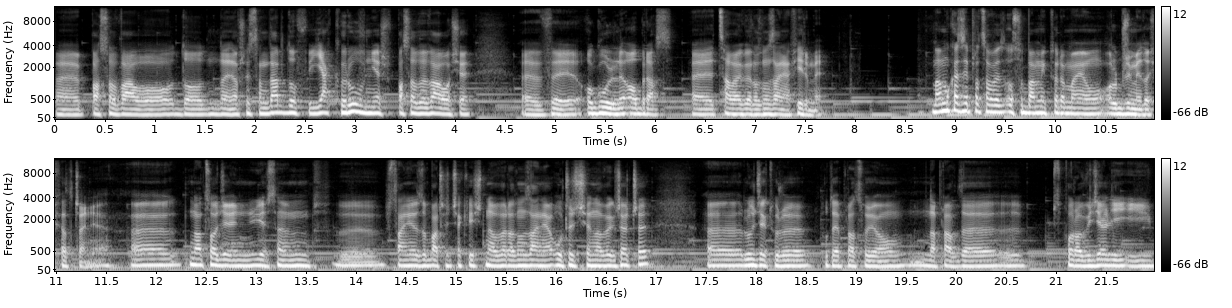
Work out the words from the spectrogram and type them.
e, pasowało do najnowszych standardów, jak również wpasowywało się e, w ogólny obraz e, całego rozwiązania firmy. Mam okazję pracować z osobami, które mają olbrzymie doświadczenie. E, Na co dzień jestem e, w stanie zobaczyć jakieś nowe rozwiązania, uczyć się nowych rzeczy. E, Ludzie, którzy tutaj pracują, naprawdę sporo widzieli i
